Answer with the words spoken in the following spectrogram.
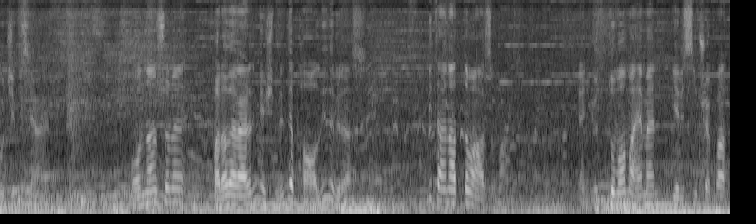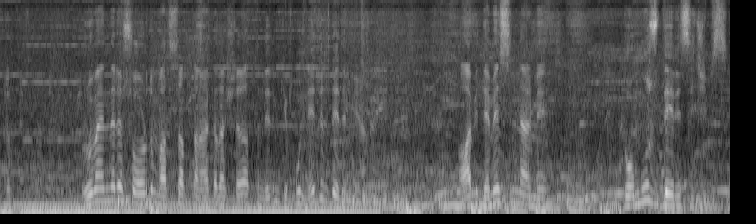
bu cips yani? Ondan sonra para da verdim ya şimdi de pahalıydı biraz. Bir tane attım ağzıma. Yani yuttum ama hemen gerisini çöpe attım. Rumenlere sordum Whatsapp'tan arkadaşlara attım. Dedim ki bu nedir dedim ya. Abi demesinler mi domuz derisi cipsi.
